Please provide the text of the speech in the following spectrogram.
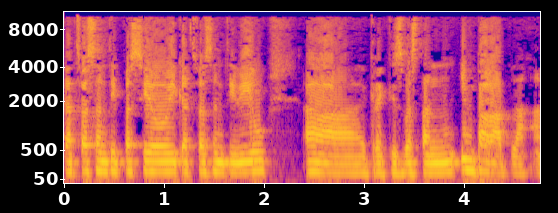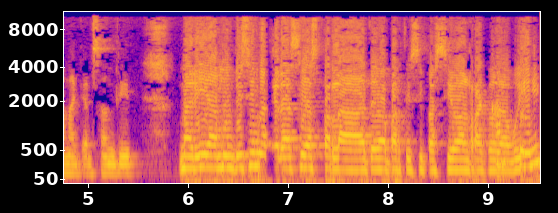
que et fa sentir passió i que et fa sentir viu, eh, crec que és bastant impagable en aquest sentit. Maria, moltíssimes gràcies per la teva participació al RACO d'avui.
